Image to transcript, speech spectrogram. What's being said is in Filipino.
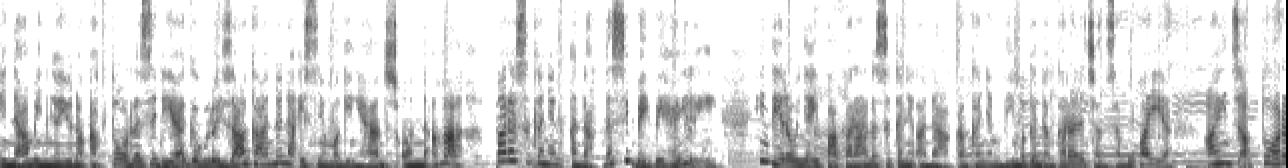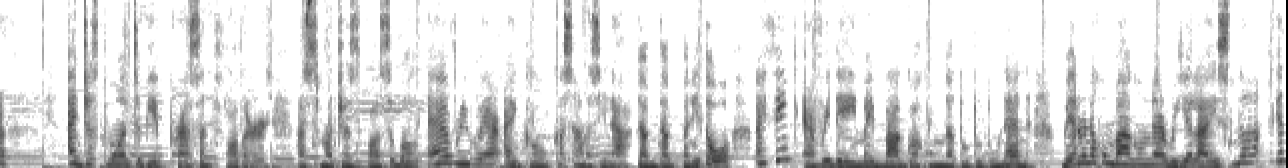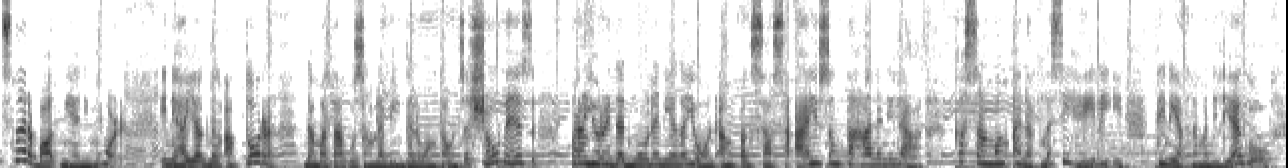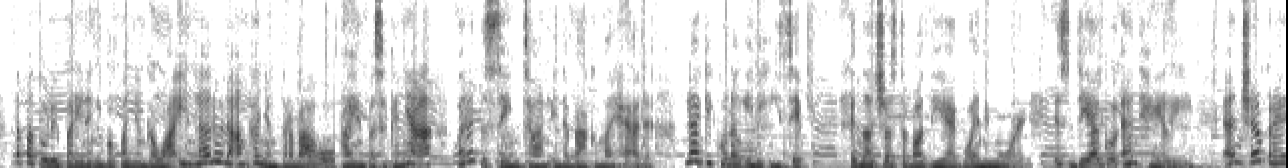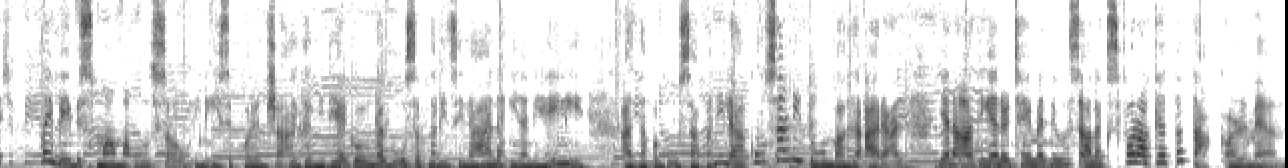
Inamin ngayon ng aktor na si Diego Loizaga na nais niyang maging hands-on na ama para sa kanyang anak na si Baby Hailey. Hindi raw niya ipaparana sa kanyang anak ang kanyang di magandang karanasan sa buhay. Ayon sa aktor, I just want to be a present father. As much as possible, everywhere I go, kasama sila. Dagdag pa nito, I think everyday may bago akong natututunan. Meron akong bagong na-realize na it's not about me anymore. Inihayag ng aktor na matapos ang labing dalawang taon sa showbiz, prioridad muna niya ngayon ang pagsasaayos ng tahanan nila kasamang anak na si Hailey. Tiniyak naman ni Diego na patuloy pa rin ang iba pa niyang gawain lalo na ang kanyang trabaho. Ayon pa sa kanya, but at the same time in the back of my head, lagi ko nang iniisip, it's not just about Diego anymore. It's Diego and Hailey. And syempre, my baby's mama also. Iniisip ko rin siya. Dagdag ni Diego, nag-uusap na rin sila ng ina ni Hailey at napag-uusapan nila kung saan ito mag-aaral. Yan ang ating entertainment news. Alex Foraket, Tatak, RMN.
